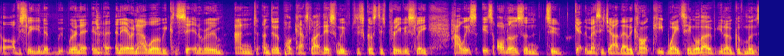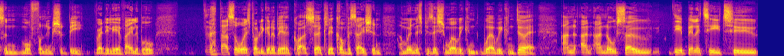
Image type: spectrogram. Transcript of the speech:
obviously, you know, we- we're in a, an era now where we can sit in a room and and do a podcast like this, and we've discussed this previously. How it's it's on us and to get the message out there. We can't keep waiting. Although you know, governments and more funding should be readily available. That, that's always probably going to be a, quite a circular conversation, and we're in this position where we can where we can do it, and and and also the ability to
